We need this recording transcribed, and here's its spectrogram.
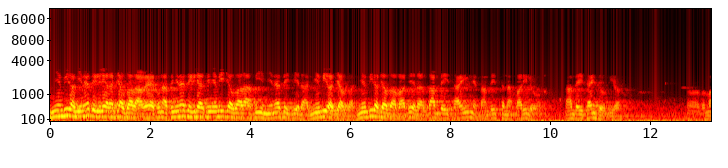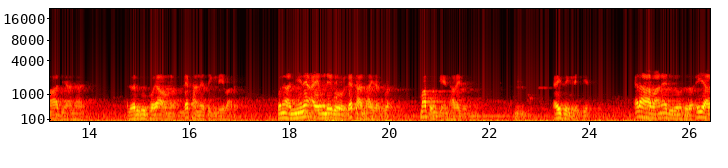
မြင်ပြီးတော့မြင်တဲ့စိတ်ကလေးကလည်းပျောက်သွားတာပဲခုနဆင်ញင်တဲ့စိတ်ကလေးကဆင်ញင်ပြီးပျောက်သွားတာပြီးရင်မြင်တဲ့စိတ်ဖြစ်လာမြင်ပြီးတော့ပျောက်သွားမြင်ပြီးတော့ပျောက်သွားဘာဖြစ်လာသံတိဆိုင်နဲ့သံတိသနာပါဠိလိုသံတိဆိုင်ဆိုပြီးတော့ဟော ဗမာပြန်လာအလွယ်တကူခေါ်ရအောင်လို့လက်ခံတဲ့စိတ်ကလေးပါပဲခုနကမြင်တဲ့အာယုံလေးကိုလက်ခံထားရတာသူကမှတ်ပုံတင်ထားလိုက်တယ်ဟွန်းအဲ့ဒီစိတ်ကလေးဖြစ်အဲ့ဒါကဘာနဲ့တူလို့ဆိုတော့အိယာက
